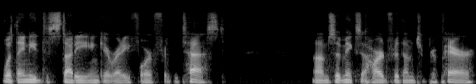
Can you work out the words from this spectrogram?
what they need to study and get ready for for the test. Um, so it makes it hard for them to prepare.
